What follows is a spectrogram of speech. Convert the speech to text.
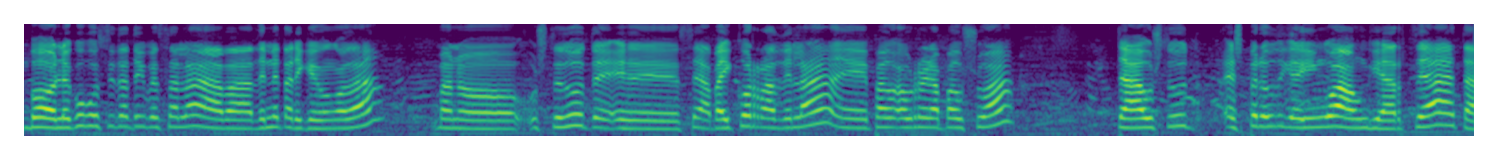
Bo, leku guztietatik bezala ba, denetarik egongo da. Bano, uste dut, e, zera, baikorra dela, e, aurrera pausua, eta uste dut, espero dut egingoa ongi hartzea eta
